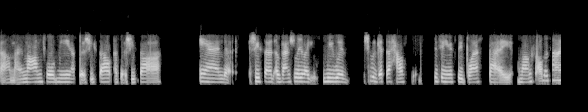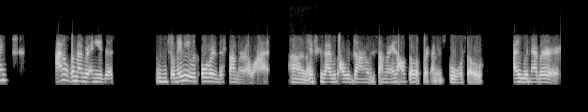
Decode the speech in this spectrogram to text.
um, my mom told me. That's what she felt. That's what she saw. And she said eventually, like, we would, she would get the house continuously blessed by monks all the time. I don't remember any of this. So maybe it was over the summer a lot. Um, it's because I was always gone over the summer. And also, of course, I'm in school. So I would never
